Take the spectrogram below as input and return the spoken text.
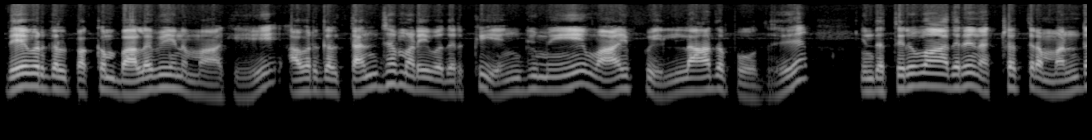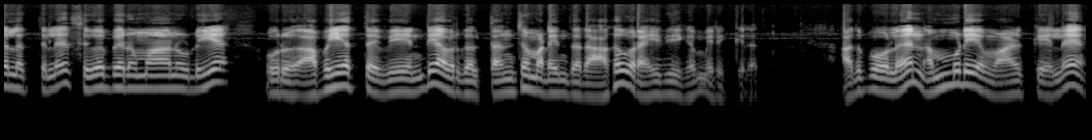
தேவர்கள் பக்கம் பலவீனமாகி அவர்கள் தஞ்சம் அடைவதற்கு எங்குமே வாய்ப்பு இல்லாத போது இந்த திருவாதிரை நட்சத்திர மண்டலத்தில் சிவபெருமானுடைய ஒரு அபயத்தை வேண்டி அவர்கள் தஞ்சம் அடைந்ததாக ஒரு ஐதீகம் இருக்கிறது. அதுபோல் நம்முடைய வாழ்க்கையில்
